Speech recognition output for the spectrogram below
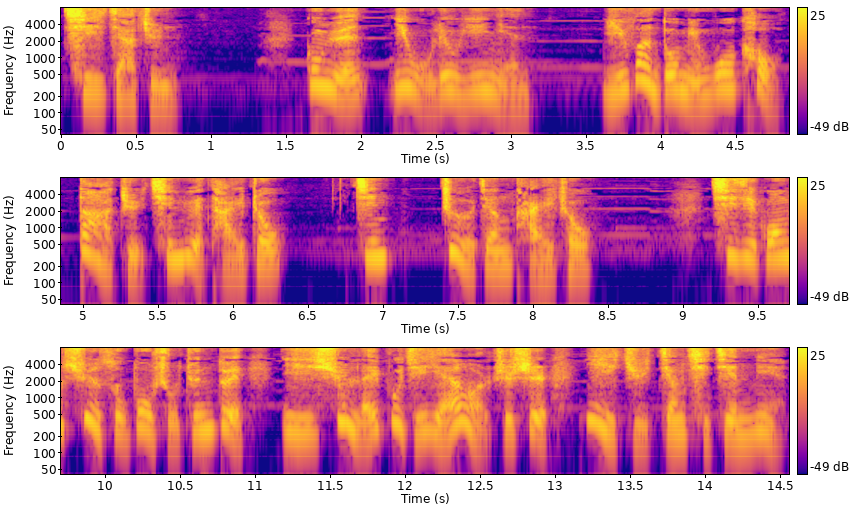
戚家军。公元一五六一年。一万多名倭寇大举侵略台州（今浙江台州），戚继光迅速部署军队，以迅雷不及掩耳之势一举将其歼灭，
